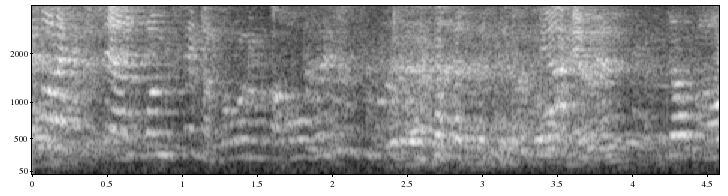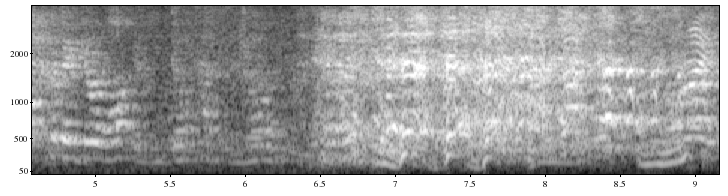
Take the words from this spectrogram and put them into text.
thought I had to say like one thing, I'm going over the whole list. Yeah. Don't offer to go up if you don't have to know. Right,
